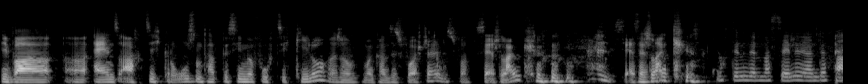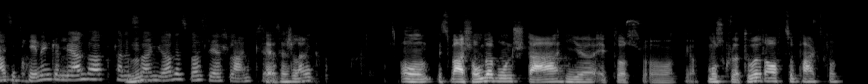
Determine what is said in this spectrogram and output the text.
ich war äh, 1,80 groß und hatte 57 Kilo. Also man kann sich vorstellen, das war sehr schlank. sehr, sehr schlank. Nachdem ich den Marcel in der Phase kennengelernt habe, kann ich Mhm. sagen, ja, das war sehr schlank. Sehr, Ja. sehr schlank. Und es war schon der Wunsch da, hier etwas äh, ja, Muskulatur draufzupacken.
